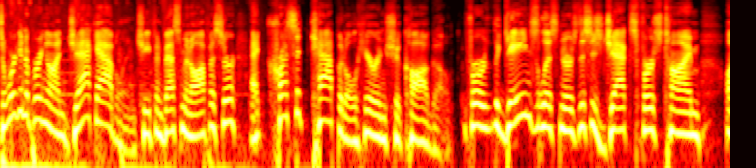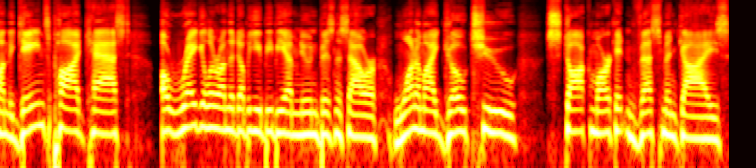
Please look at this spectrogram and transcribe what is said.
So we're going to bring on Jack Ablin, Chief Investment Officer at Cresset Capital here in Chicago. For the Gains listeners, this is Jack's first time on the Gains podcast, a regular on the WBBM Noon Business Hour, one of my go-to stock market investment guys.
